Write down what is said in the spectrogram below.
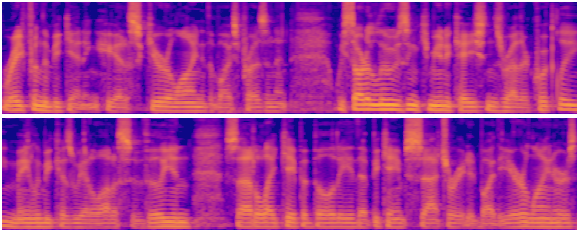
right from the beginning. He had a secure line to the vice president. We started losing losing communications rather quickly, mainly because we had a lot of civilian satellite capability that became saturated by the airliners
